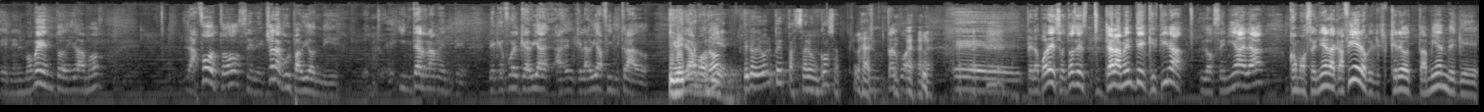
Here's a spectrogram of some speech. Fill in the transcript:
en el momento, digamos. la foto se le echó la culpa a Biondi eh, internamente de que fue el que había el que la había filtrado. Y digamos, veníamos ¿no? bien, pero de golpe pasaron cosas. Claro. Tal cual. Eh, pero por eso, entonces, claramente Cristina lo señala, como señala Cafiero, que creo también de que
